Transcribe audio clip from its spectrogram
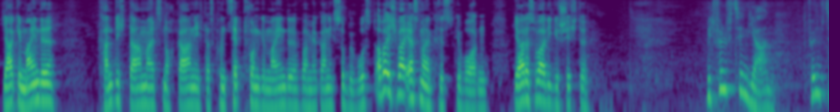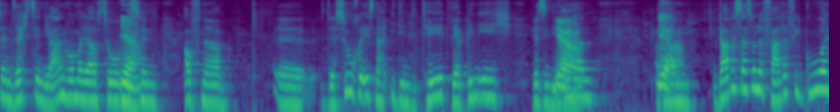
ja, Gemeinde kannte ich damals noch gar nicht. Das Konzept von Gemeinde war mir gar nicht so bewusst. Aber ich war erstmal Christ geworden. Ja, das war die Geschichte. Mit 15 Jahren, 15, 16 Jahren, wo man ja so ein ja. bisschen auf einer äh, der Suche ist nach Identität, wer bin ich, wer sind die ja. anderen. Ja. Ähm, gab es da so eine Vaterfigur,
